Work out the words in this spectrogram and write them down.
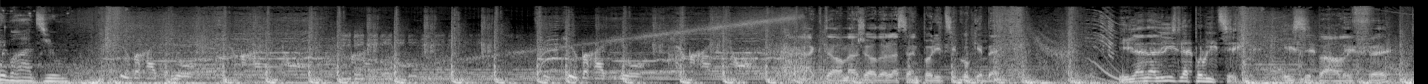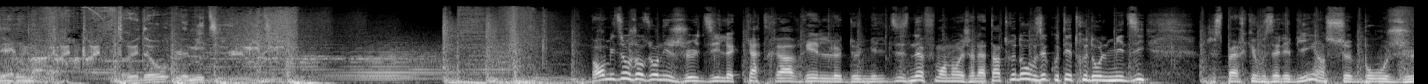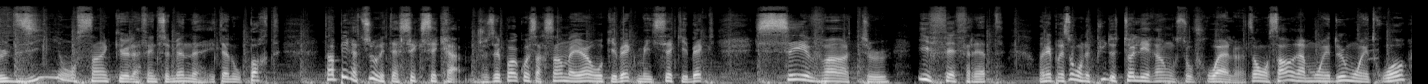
Cube Radio. Cube Radio. Cube Radio. Acteur majeur de la scène politique au Québec. Il analyse la politique et sépare les faits des rumeurs. Trudeau le midi. Bon midi, aujourd'hui on est jeudi le 4 avril 2019. Mon nom est Jonathan Trudeau, vous écoutez Trudeau le midi. J'espère que vous allez bien en ce beau jeudi. On sent que la fin de semaine est à nos portes. Température est assez exécrable. Je sais pas à quoi ça ressemble ailleurs au Québec, mais ici à Québec, c'est venteux, il fait fret. On a l'impression qu'on n'a plus de tolérance au froid. Là. on sort à moins 2, moins 3.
